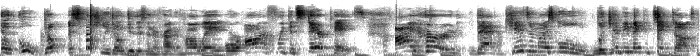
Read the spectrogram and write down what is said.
And ooh, don't, especially don't do this in a crowded hallway or on a freaking staircase. I heard that kids in my school legit be making TikToks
